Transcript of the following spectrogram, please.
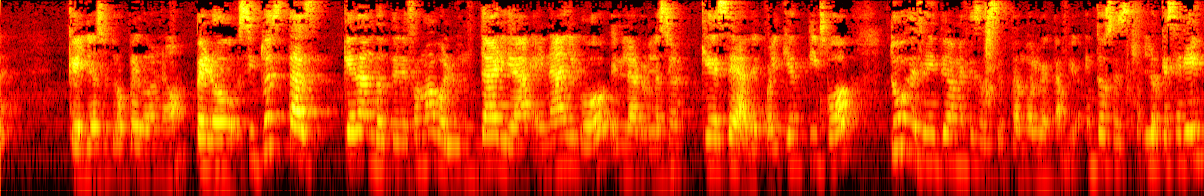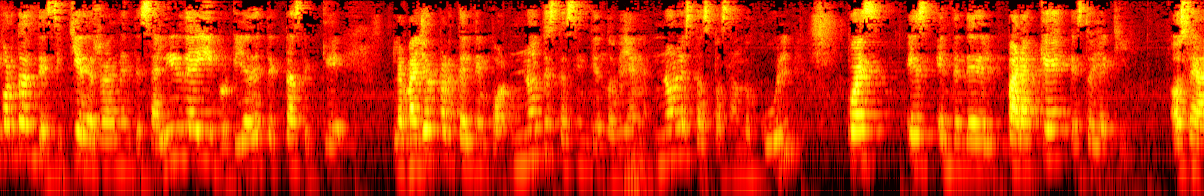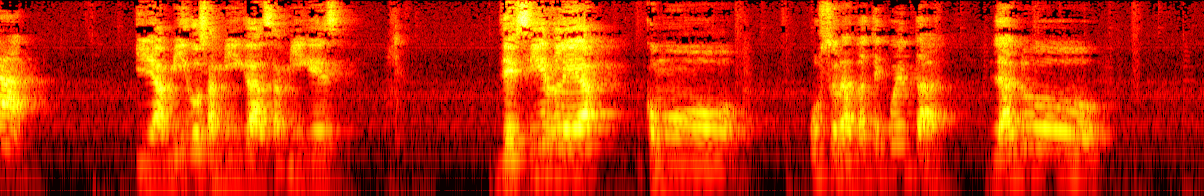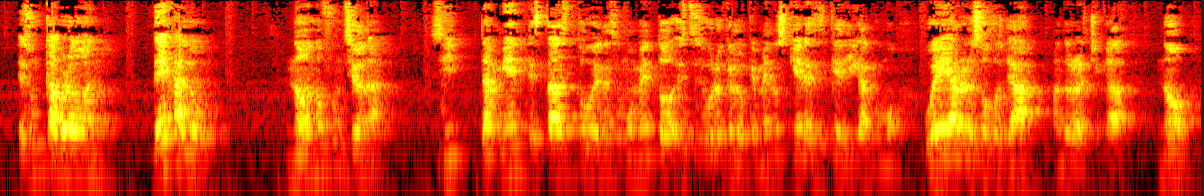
que ya es otro pedo, ¿no? Pero si tú estás quedándote de forma voluntaria en algo, en la relación que sea de cualquier tipo, tú definitivamente estás aceptando algo a cambio. Entonces, lo que sería importante, si quieres realmente salir de ahí, porque ya detectaste que la mayor parte del tiempo no te estás sintiendo bien, no le estás pasando cool, pues es entender el para qué estoy aquí. O sea, y amigos, amigas, amigues, decirle a- como, Úrsula, date cuenta, Lalo es un cabrón, déjalo. No, no funciona. Si también estás tú en ese momento, estoy seguro que lo que menos quieres es que digan como, güey, abre los ojos ya, mándalo a la chingada. No,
